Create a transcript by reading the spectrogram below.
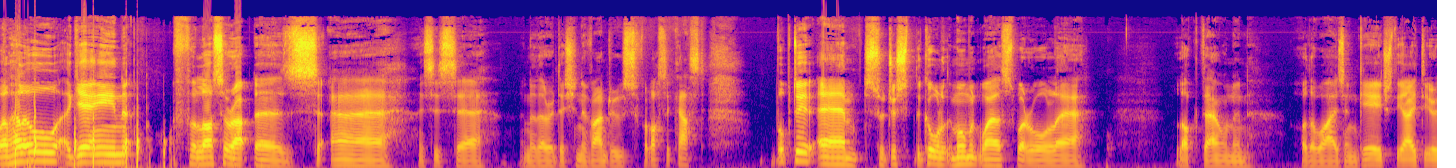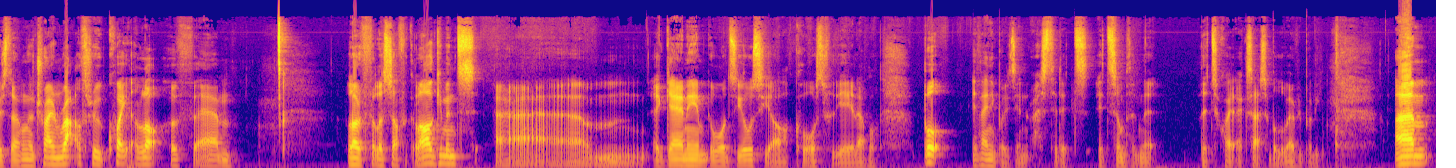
Well, hello again, Philosoraptors. Uh, this is uh, another edition of Andrew's Velocicast update. Um, so, just the goal at the moment, whilst we're all uh, locked down and otherwise engaged, the idea is that I'm going to try and rattle through quite a lot of um, a lot of philosophical arguments. Um, again, aimed towards the OCR course for the A level. But if anybody's interested, it's it's something that that's quite accessible to everybody. Um,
